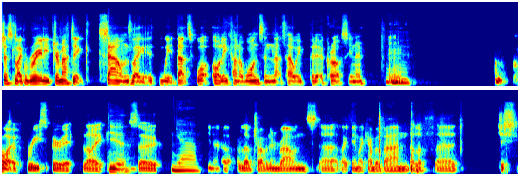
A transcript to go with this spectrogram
just like really dramatic sounds like it, we, that's what ollie kind of wants and that's how we put it across you know. Mhm. I'm quite a free spirit, like yeah so. Yeah. You know, I love traveling around, uh, like in my camper van. I love uh, just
